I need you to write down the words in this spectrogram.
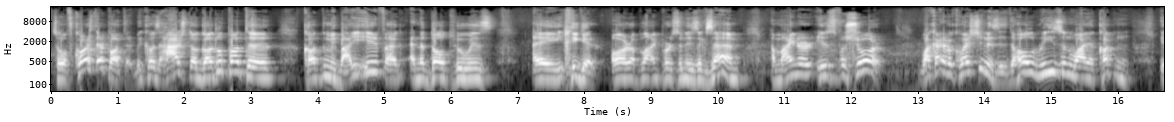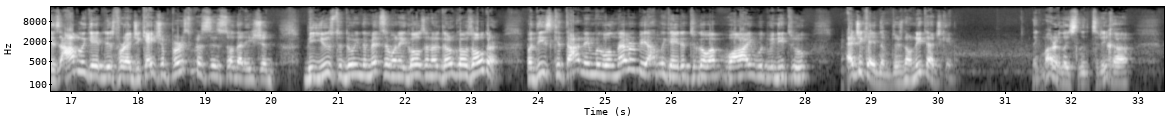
So of course they're potter because hashto godel potter if an adult who is a chiger or a blind person is exempt, a minor is for sure. What kind of a question is it? The whole reason why a cotton is obligated is for education purposes, so that he should be used to doing the mitzvah when he goes and a girl goes older. But these ketanim will never be obligated to go up. Why would we need to educate them? There's no need to educate them. The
